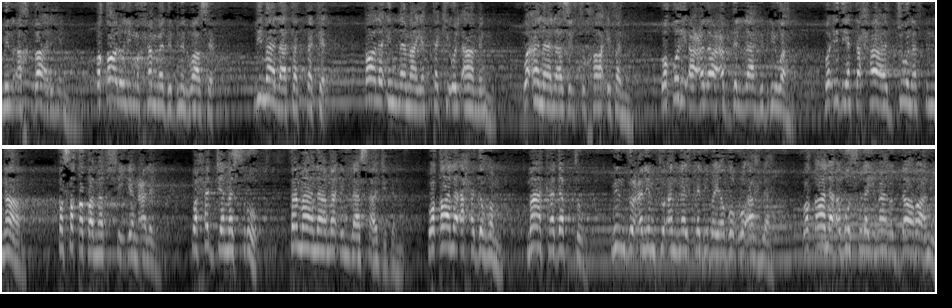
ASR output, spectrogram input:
من أخبارهم. وقالوا لمحمد بن الواسع لما لا تتكئ؟ قال إنما يتكئ الآمن وأنا لازلت خائفا. وقرئ على عبد الله بن وهب وإذ يتحاجون في النار فسقط مغشيا عليه وحج مسروق فما نام إلا ساجدا. وقال أحدهم ما كذبت منذ علمت أن الكذب يضر أهله. وقال أبو سليمان الداراني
